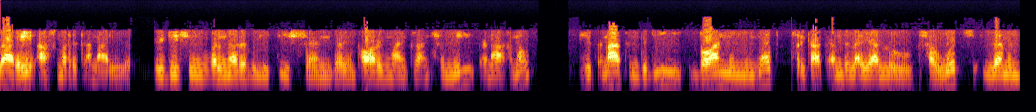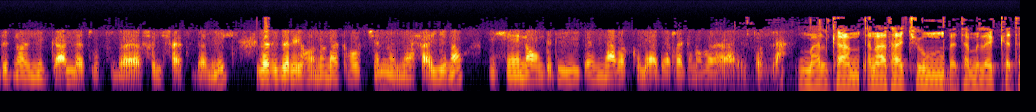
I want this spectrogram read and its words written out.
ዛሬ አስመርቀናል። Reducing Vulnerabilities and Empowering Migrants የሚል ጥናት ነው። ይህ ጥናት እንግዲህ በዋነኝነት አፍሪካ ቀንድ ላይ ያሉ ሰዎች ለምንድን ነው የሚጋለጡት በፍልሰት በሚል ዝርዝር የሆኑ ነጥቦችን የሚያሳይ ነው። ይሄ ነው እንግዲህ በእኛ በኩል ያደረግነው በኢትዮጵያ። መልካም ጥናታችሁም በተመለከተ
